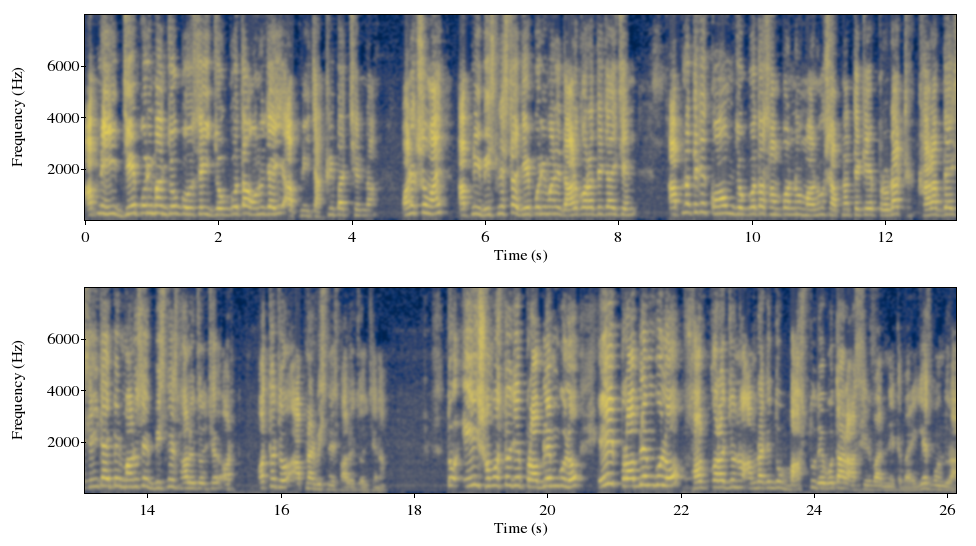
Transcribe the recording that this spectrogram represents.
আপনি যে পরিমাণ যোগ্য, সেই যোগ্যতা অনুযায়ী আপনি চাকরি পাচ্ছেন না। অনেক সময় আপনি বিজনেসটা যে পরিমাণে দাঁড় করাতে চাইছেন, আপনার থেকে কম যোগ্যতা সম্পন্ন মানুষ আপনার থেকে প্রোডাক্ট খারাপ দেয়, সেই টাইপের মানুষের বিজনেস ভালো চলছে অথ- অথচ আপনার বিজনেস ভালো চলছে না। তো এই সমস্ত যে প্রবলেমগুলো এই প্রবলেমগুলো সলভ করার জন্য আমরা কিন্তু বাস্তু দেবতার আশীর্বাদ নিতে পারি। ইয়েস বন্ধুরা?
